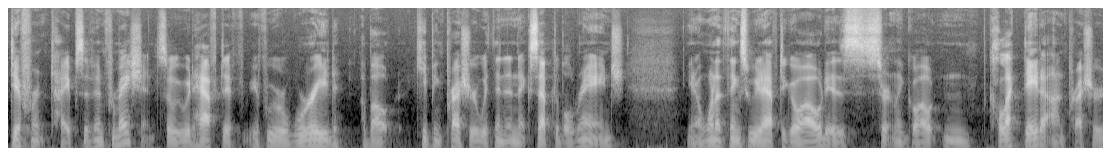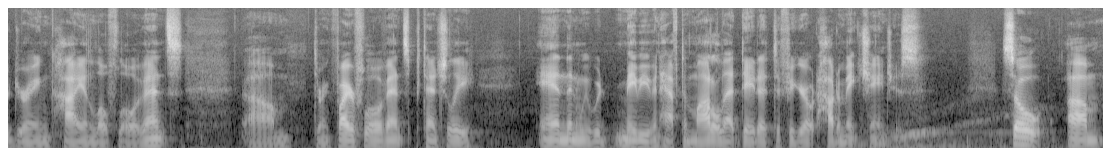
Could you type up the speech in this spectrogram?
different types of information. So we would have to, if, if we were worried about keeping pressure within an acceptable range. You know, one of the things we'd have to go out is certainly go out and collect data on pressure during high and low flow events, um, during fire flow events potentially, and then we would maybe even have to model that data to figure out how to make changes. So um,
